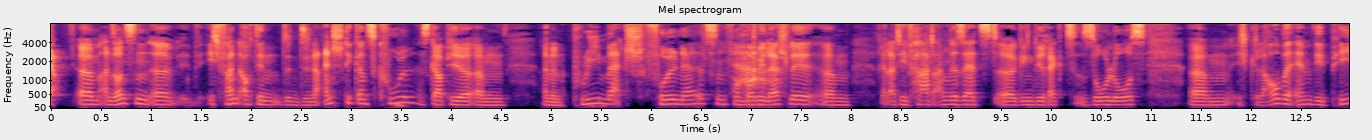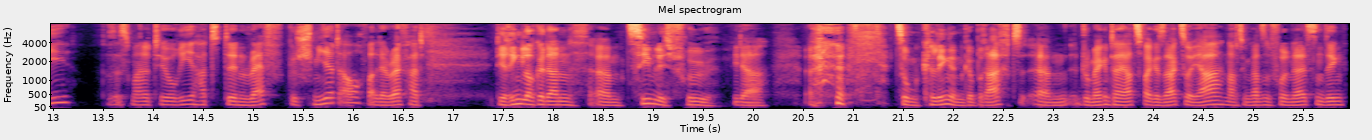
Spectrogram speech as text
Ja, ähm, ansonsten, äh, ich fand auch den, den, den Einstieg ganz cool. Es gab hier ähm, einen Pre-Match Full Nelson von Bobby Lashley, ähm, relativ hart angesetzt, äh, ging direkt so los. Ähm, ich glaube MVP, das ist meine Theorie, hat den Ref geschmiert auch, weil der Ref hat die Ringglocke dann ähm, ziemlich früh wieder äh, zum Klingen gebracht. Ähm, Drew McIntyre hat zwar gesagt, so ja, nach dem ganzen Full Nelson Ding,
